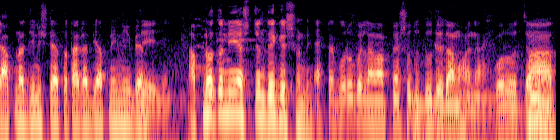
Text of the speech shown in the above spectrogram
যে আপনার জিনিসটা এত টাকা দিয়ে আপনি নিবেন। আপনিও তো নিয়ে আসছেন দেখে শুনে। একটা গরু করলাম আপনার শুধু দুধে দাম হয় না। গরুর জাত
